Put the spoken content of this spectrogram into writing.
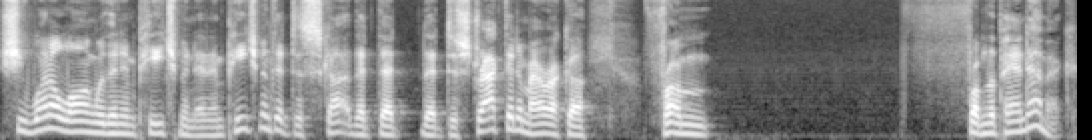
She went along with an impeachment, an impeachment that, disca- that, that, that distracted America from, from the pandemic.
